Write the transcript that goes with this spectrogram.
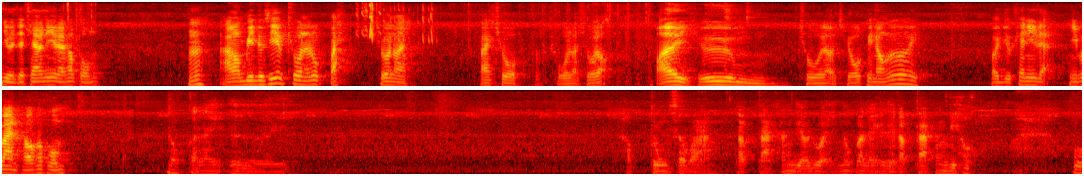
อยู่แต่แถวนี้แหละครับผมฮะเอาลองบินดูซิโชว์หน่อยลูกไปโชว์หน่อยไปโชว์โชว์แล้วโชว์แล้วไปฮึมโชว์แล้วโชว์พี่น้องเอ้ยก็อยู่แค่นี้แหละนี่บ้านเขาครับผมนกอะไรเอ่ยหลับตรงสว่างหลับตาข้างเดียวด้วย นกอะไรเอ่ยหลับตาข้างเดียว อ้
